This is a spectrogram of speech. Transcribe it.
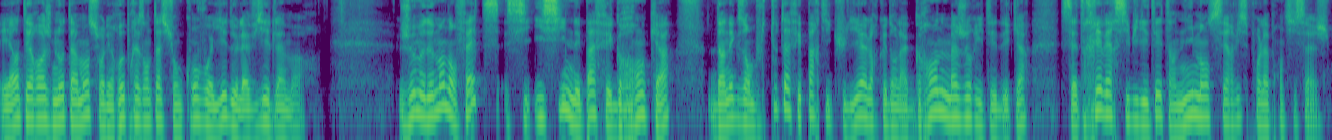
et interroge notamment sur les représentations convoyées de la vie et de la mort. Je me demande en fait si ici il n'est pas fait grand cas d'un exemple tout à fait particulier, alors que dans la grande majorité des cas, cette réversibilité est un immense service pour l'apprentissage.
